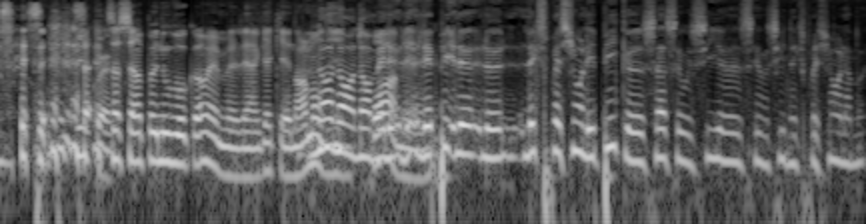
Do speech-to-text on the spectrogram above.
ça, c'est un peu nouveau quand même. Il y a un gars qui est normalement non non non mais l'expression les, pics, euh, ça c'est aussi euh, c'est aussi une expression à la mode.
